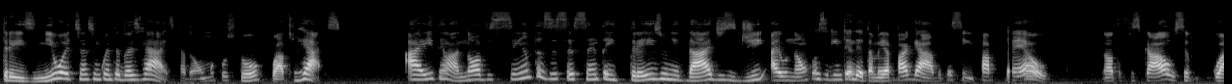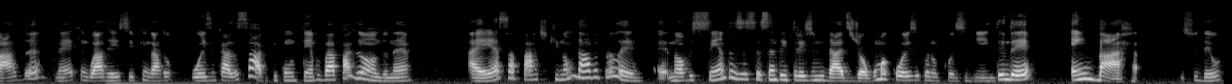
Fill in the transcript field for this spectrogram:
3.852 reais, cada uma custou quatro reais. Aí tem lá 963 unidades de, aí eu não consegui entender, tá meio apagado, assim, papel nota fiscal, você guarda, né? Quem guarda recibo, quem guarda coisa em casa sabe que com o tempo vai apagando, né? Aí essa parte que não dava para ler. É 963 unidades de alguma coisa que eu não consegui entender em barra. Isso deu R$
